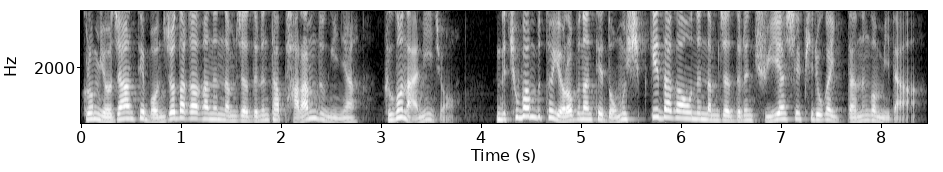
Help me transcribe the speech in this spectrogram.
그럼 여자한테 먼저 다가가는 남자들은 다 바람둥이냐? 그건 아니죠. 근데 초반부터 여러분한테 너무 쉽게 다가오는 남자들은 주의하실 필요가 있다는 겁니다.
